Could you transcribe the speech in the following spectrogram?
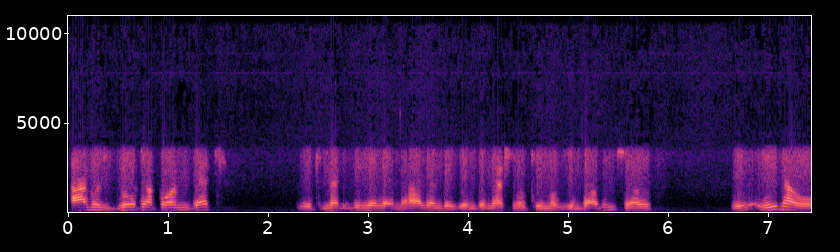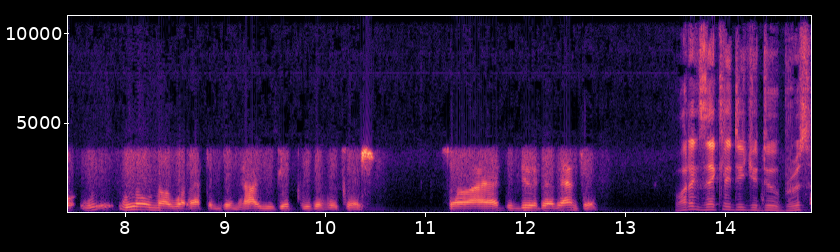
I was brought up on that with Medville and Highlanders in the national team of Zimbabwe. So we, we know, we, we all know what happens and how you get rid of a curse. So I had to do it at Anfield. What exactly did you do, Bruce?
